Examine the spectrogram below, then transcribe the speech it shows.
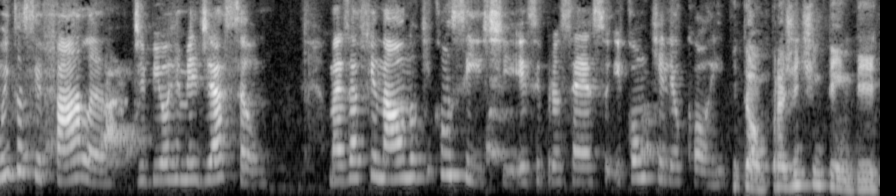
muito se fala de biorremediação, Mas afinal, no que consiste esse processo e como que ele ocorre? Então, para a gente entender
